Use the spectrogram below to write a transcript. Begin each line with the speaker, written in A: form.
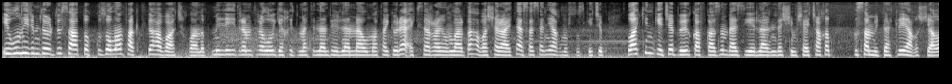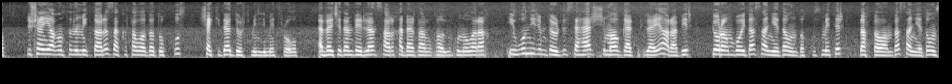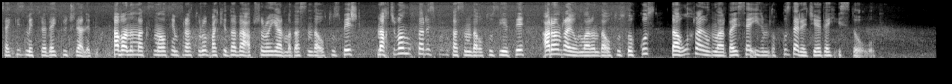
A: İyulun 24-ü saat 9 olan faktiki hava açıqlanıb. Milli Hidrometeorologiya Xidmətindən verilən məlumata görə əksər rayonlarda hava şəraiti əsasən yağmursuz keçib. Lakin gecə Böyük Qafqazın bəzi yerlərində şimşək çaxıb, qısa müddətli yağış yağıb. Düşən yağıntının miqdarı Zaqatalada 9, Şəkidə 4 mm olub. Əvvəlcədən verilən sarı xəbərdarlığa uyğun olaraq iyulun 24-ü səhər şimal-qərb küləyi arabir Goranboyda saniyədə 19 metr, Naftalanda saniyədə 18 metrədək güclənib. Havanın maksimal temperaturu Bakıda və Abşeron yarımadasında 35, Naxçıvan Muxtar Respublikasında 37, Aran rayonlarında 39, dağlıq rayonlarda isə 29 dərəcəyədək isti olub.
